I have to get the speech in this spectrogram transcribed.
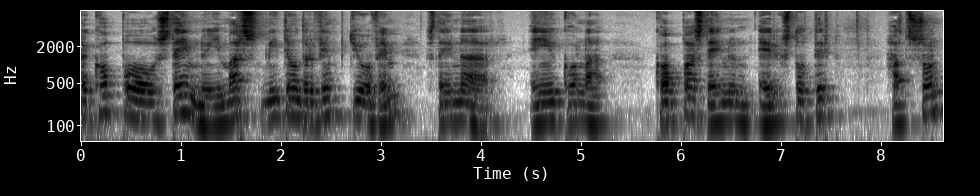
með kopp og steinu í mars 1955 steinar eiginkona koppa steinun Eiriksdóttir Hallsson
